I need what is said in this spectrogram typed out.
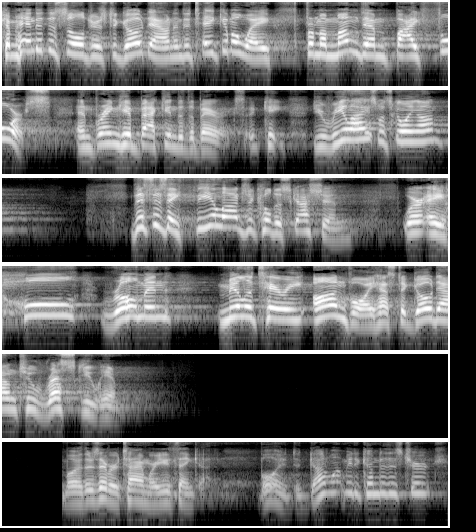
commanded the soldiers to go down and to take him away from among them by force and bring him back into the barracks. Okay, do you realize what's going on? This is a theological discussion where a whole Roman military envoy has to go down to rescue him. Boy, if there's ever a time where you think, boy, did God want me to come to this church?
